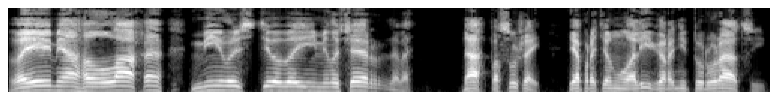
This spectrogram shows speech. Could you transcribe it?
Во имя Аллаха, милостивого и милосердного. Да, послушай, я протянул Али гарнитуру рации.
